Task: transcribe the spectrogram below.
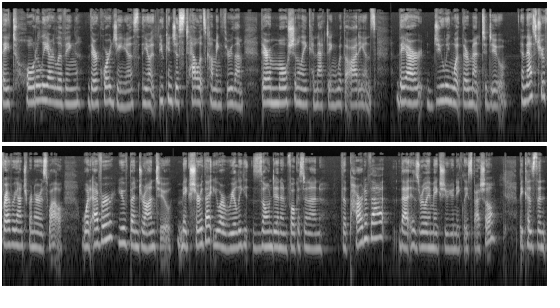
They totally are living their core genius. You know, you can just tell it's coming through them. They're emotionally connecting with the audience. They are doing what they're meant to do. And that's true for every entrepreneur as well. Whatever you've been drawn to, make sure that you are really zoned in and focused in on the part of that that is really makes you uniquely special because the,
